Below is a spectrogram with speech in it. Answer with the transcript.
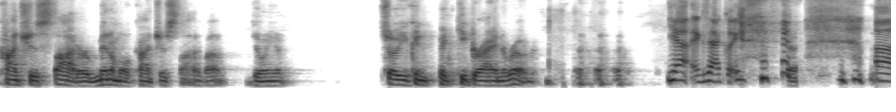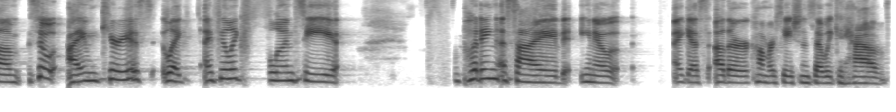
conscious thought or minimal conscious thought about doing it. So you can keep your eye on the road. yeah, exactly. yeah. um, so I'm curious, like I feel like fluency putting aside, you know, I guess other conversations that we could have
